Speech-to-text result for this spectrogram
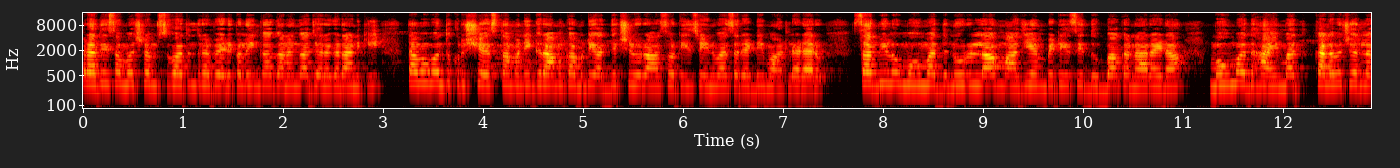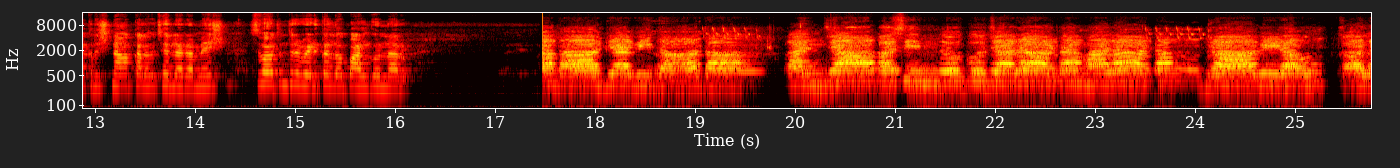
ప్రతి సంవత్సరం స్వాతంత్ర వేడుకలు ఇంకా ఘనంగా జరగడానికి తమ వంతు కృషి చేస్తామని గ్రామ కమిటీ అధ్యక్షుడు రాసోటి శ్రీనివాసరెడ్డి మాట్లాడారు. సభ్యులు మొహమ్మద్ నూరుల్లా మాజీ ఎంపీటీసీ దుబ్బాక నారాయణ మొహమ్మద్ హైమద్ కలవచర్ల కృష్ణ కలవచర్ల రమేష్ స్వాతంత్ర వేడుకల్లో పాల్గొన్నారు. భాగ్య పంజాబ సింధు గుజరాట మరాఠ ద్రావిడ ఉత్కల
